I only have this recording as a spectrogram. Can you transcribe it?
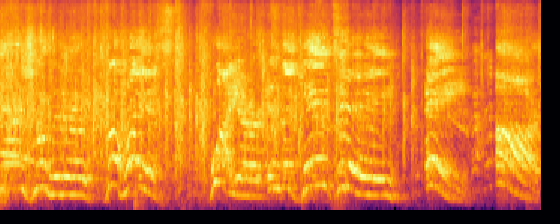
here's your winner, the highest choir in the game today, A.R.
